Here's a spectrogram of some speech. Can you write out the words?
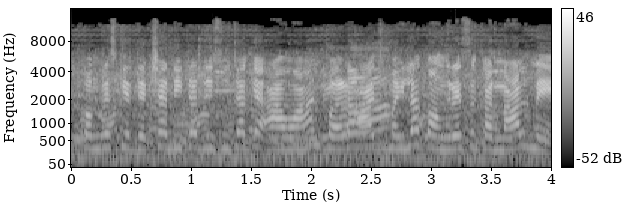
कांग्रेस की अध्यक्षा नीता डिसूजा के आह्वान पर आज महिला कांग्रेस करनाल में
